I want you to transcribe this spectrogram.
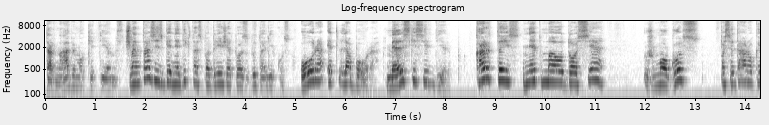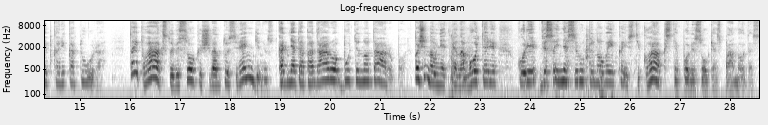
tarnavimo kitiems. Šventasis Benediktas pabrėžia tuos du dalykus - orą et laborą. Melskis ir dirb. Kartais net maldose žmogus pasidaro kaip karikatūra. Taip laksto visokius šventus renginius, kad nebepadaro būtino darbo. Pažinau net vieną moterį, kuri visai nesirūpino vaikais, tik lakstė po visokias pamaldas.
